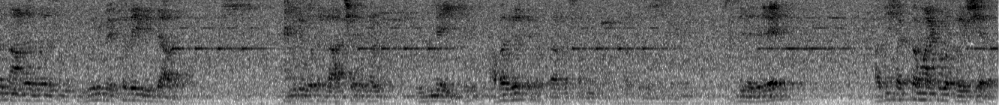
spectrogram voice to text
നിന്നാണ് എന്നതിനെ സംബന്ധിച്ച് ഒരു വ്യക്തതയുമില്ലാതെ ഈ രൂപത്തിലുള്ള ആക്ഷേപങ്ങൾ ഉന്നയിച്ച് അപകീർത്തിപ്പെടുത്താനുള്ള ശ്രമം നടത്തിക്കൊണ്ടിരിക്കുന്നു ഇതിനെതിരെ അതിശക്തമായിട്ടുള്ള പ്രതിഷേധം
